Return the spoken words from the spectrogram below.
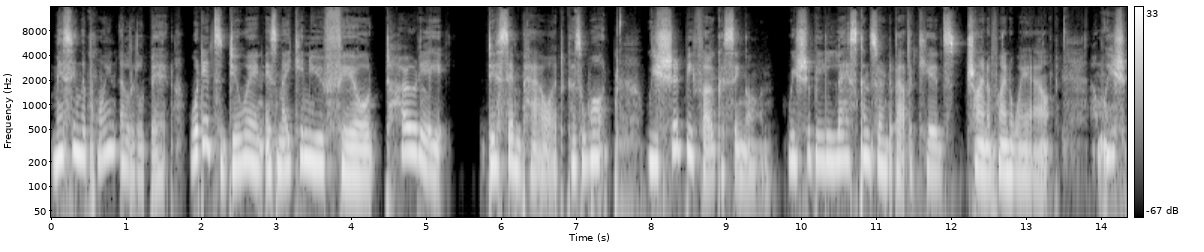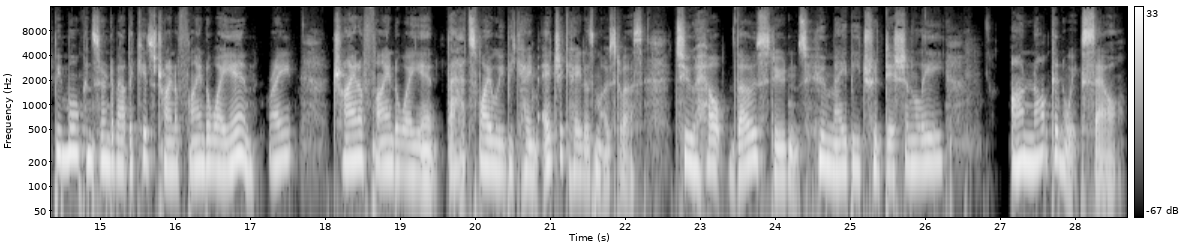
missing the point a little bit. What it's doing is making you feel totally disempowered because what we should be focusing on, we should be less concerned about the kids trying to find a way out. And we should be more concerned about the kids trying to find a way in, right? Trying to find a way in. That's why we became educators, most of us, to help those students who maybe traditionally are not going to excel,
